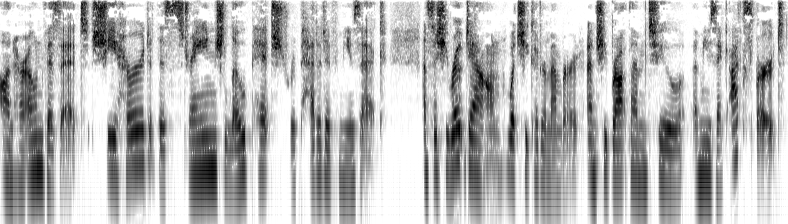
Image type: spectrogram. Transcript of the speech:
on her own visit, she heard this strange, low-pitched, repetitive music. And so she wrote down what she could remember and she brought them to a music expert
